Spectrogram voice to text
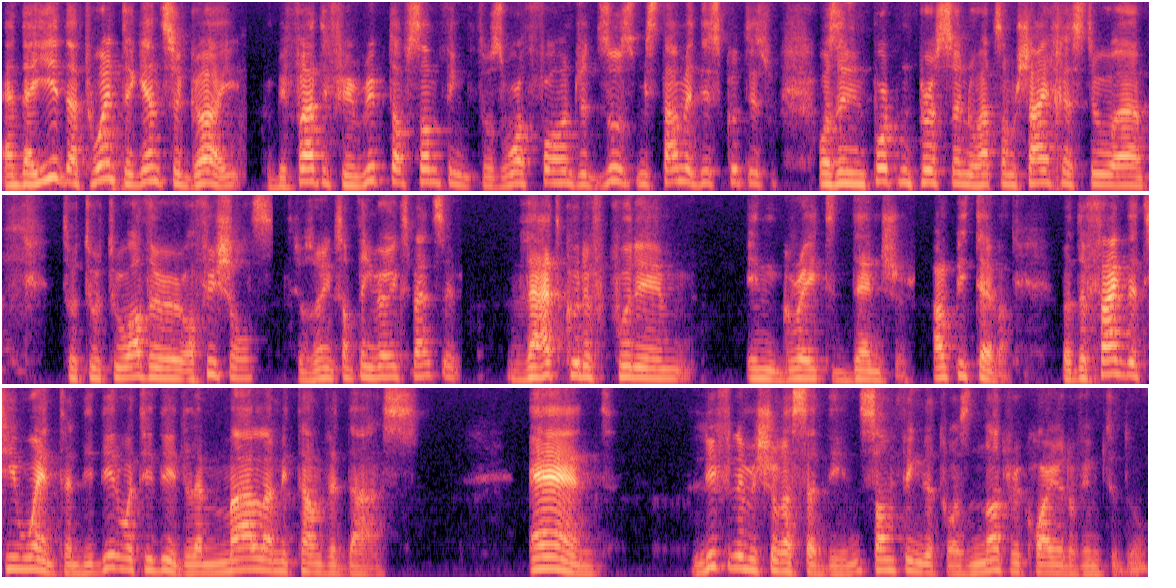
And the Yid that went against a guy, Bifrat, if he ripped off something that was worth 400 zuz, Mistame Diskutis was an important person who had some shaykhs to, uh, to, to, to other officials. He was doing something very expensive. That could have put him in great danger. Alpiteva. But the fact that he went and he did what he did, lemala mitam vedas, and lifne mishura sadin, something that was not required of him to do.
